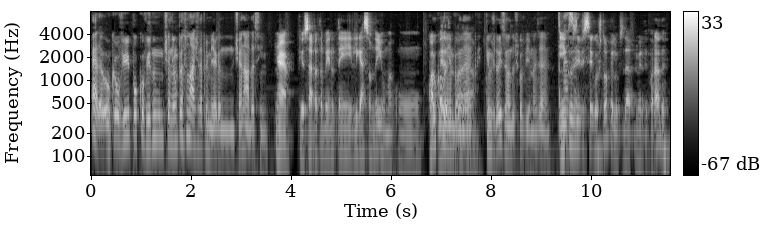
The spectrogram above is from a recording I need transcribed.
É, o que eu vi e pouco que eu vi não tinha nenhum personagem da primeira, não tinha nada assim. É, que eu saiba também não tem ligação nenhuma com, com a eu primeira lembro, temporada. né? não. Tem uns dois anos que eu vi, mas é. Inclusive, você gostou, Pelux, da primeira temporada?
